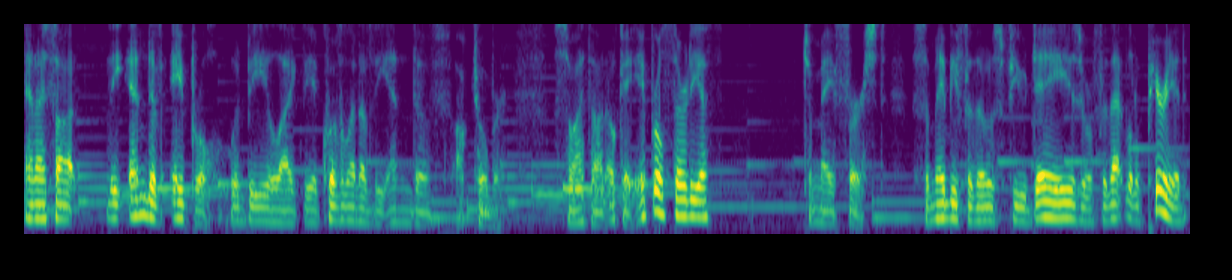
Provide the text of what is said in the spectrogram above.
and I thought the end of April would be like the equivalent of the end of October. So I thought, okay, April 30th to May 1st. So maybe for those few days or for that little period,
